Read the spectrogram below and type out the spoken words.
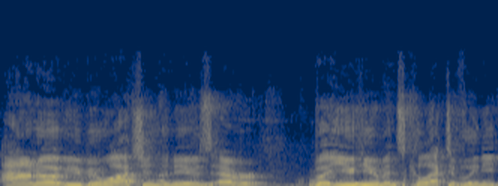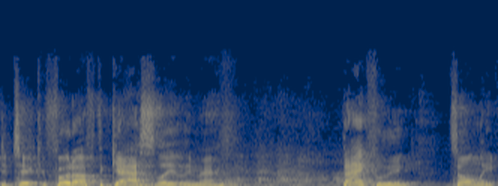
I don't know if you've been watching the news ever, but you humans collectively need to take your foot off the gas lately, man. Thankfully, it's only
